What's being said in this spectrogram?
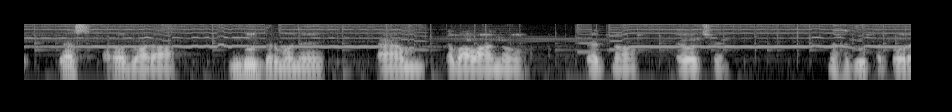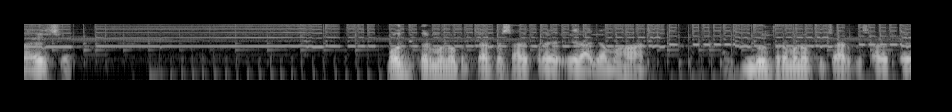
ઇતિહાસકારો દ્વારા હિન્દુ ધર્મને કાયમ દબાવવાનો પ્રયત્ન થયો છે અને હજુ થતો રહે છે. બૌદ્ધ ધર્મનો પ્રચાર પ્રસાર કરે એ રાજા મહાન. હિન્દુ ધર્મનો પ્રચાર પ્રસાર કરે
